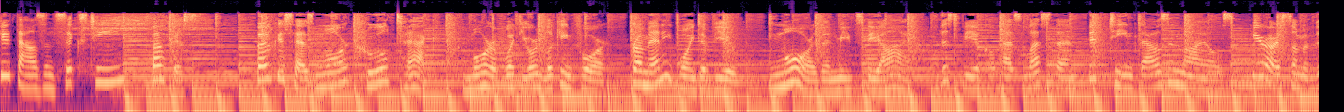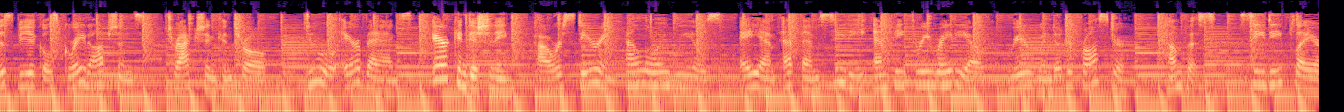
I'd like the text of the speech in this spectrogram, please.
2016 Focus. Focus has more cool tech, more of what you're looking for. From any point of view, more than meets the eye. This vehicle has less than 15,000 miles. Here are some of this vehicle's great options. Traction control, dual airbags, air conditioning, power steering, alloy wheels, AM FM CD MP3 radio, rear window defroster, compass, CD player,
